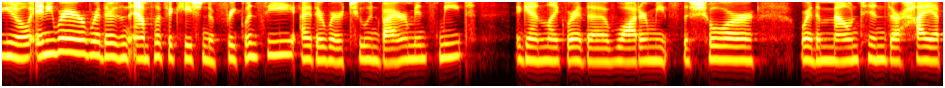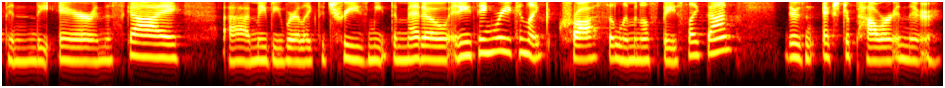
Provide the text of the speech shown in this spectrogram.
you know, anywhere where there's an amplification of frequency, either where two environments meet, again, like where the water meets the shore, where the mountains are high up in the air and the sky, uh, maybe where like the trees meet the meadow, anything where you can like cross a liminal space like that, there's an extra power in there.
